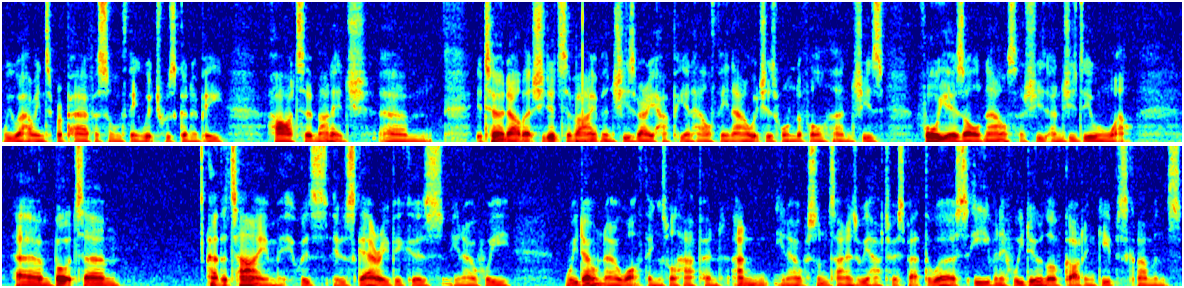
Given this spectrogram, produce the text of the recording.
we were having to prepare for something which was going to be hard to manage? Um, it turned out that she did survive, and she's very happy and healthy now, which is wonderful. And she's four years old now, so she's and she's doing well. Um, but um, at the time, it was it was scary because you know we we don't know what things will happen, and you know sometimes we have to expect the worst, even if we do love God and keep His commandments.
